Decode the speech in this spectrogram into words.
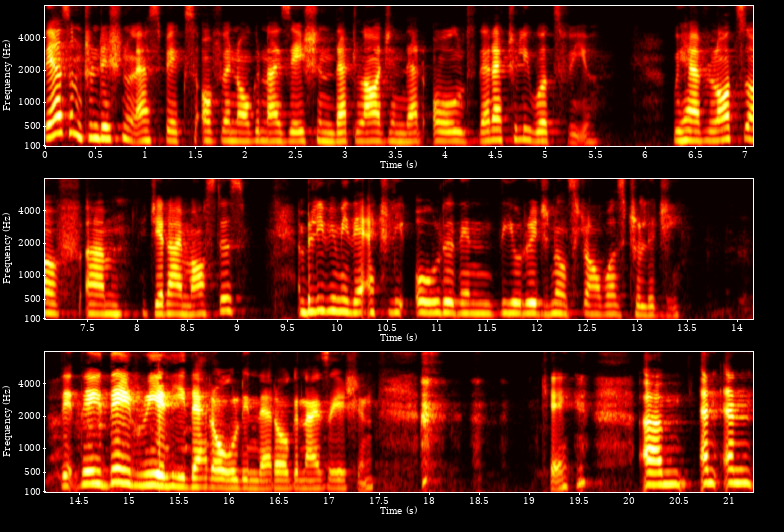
there are some traditional aspects of an organization that large and that old that actually works for you. We have lots of um, Jedi Masters, and believe you me, they're actually older than the original Star Wars trilogy. they, they, they're really that old in that organization. okay? Um, and, and,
